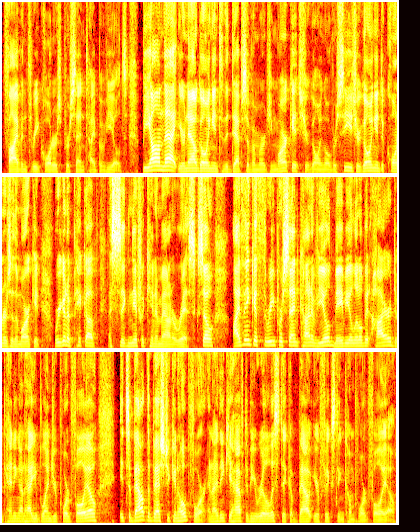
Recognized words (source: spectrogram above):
five and three quarters percent type of yields. Beyond that you're now going into the depths of emerging markets you're going overseas you're going into corners of the market where you're going to pick up a significant amount of risk so I think a 3% kind of yield, maybe a little bit higher, depending on how you blend your portfolio. It's about the best you can hope for. And I think you have to be realistic about your fixed income portfolio.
